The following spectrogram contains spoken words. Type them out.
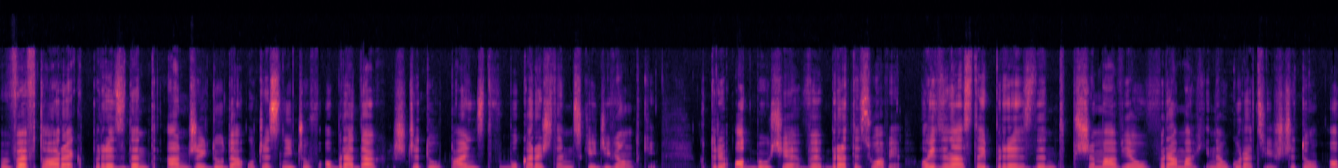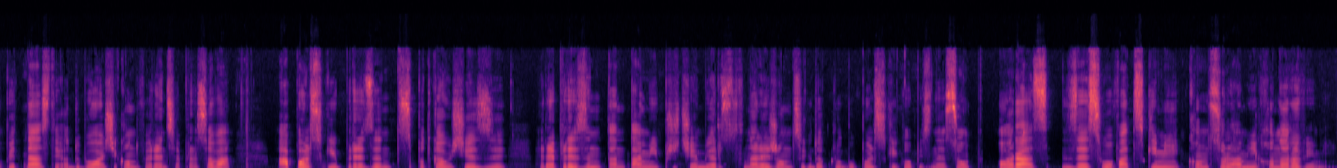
We wtorek prezydent Andrzej Duda uczestniczył w obradach szczytu państw bukaresztańskiej dziewiątki, który odbył się w Bratysławie. O 11 prezydent przemawiał w ramach inauguracji szczytu, o 15 odbyła się konferencja prasowa, a polski prezydent spotkał się z reprezentantami przedsiębiorstw należących do klubu polskiego biznesu oraz ze słowackimi konsulami honorowymi.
